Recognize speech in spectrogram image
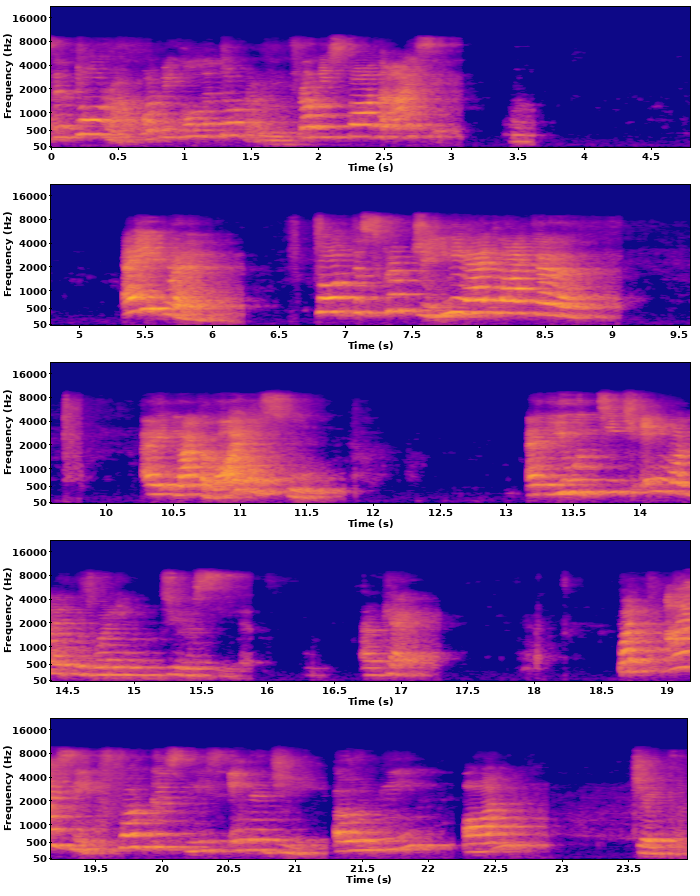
the Torah, what we call the Torah, from his father Isaac. Abraham taught the scripture. He had like a, a like a Bible school. And he would teach anyone that was willing to receive it. Okay. But Isaac focused his energy only on Jacob.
